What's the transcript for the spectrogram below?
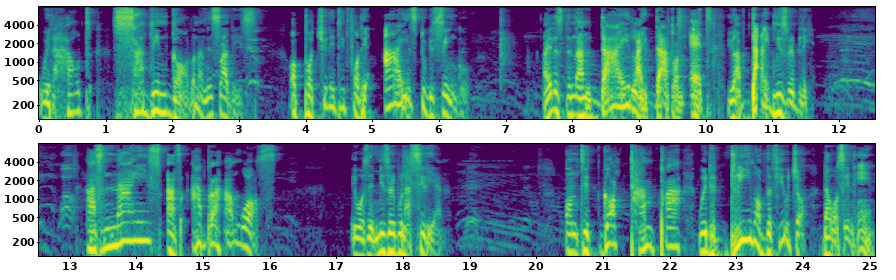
without serving God, when I mean service, opportunity for the eyes to be single. You listening? And die like that on earth, you have died miserably. As nice as Abraham was, he was a miserable Assyrian. Until God tamper with the dream of the future that was in him.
